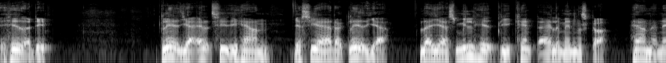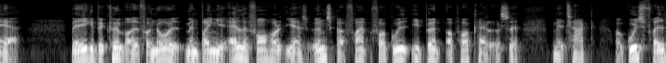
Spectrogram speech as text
hedder det, Glæd jer altid i Herren. Jeg siger er der, glæd jer. Lad jeres mildhed blive kendt af alle mennesker. Herren er nær. Vær ikke bekymrede for noget, men bring i alle forhold jeres ønsker frem for Gud i bøn og påkaldelse med tak. Og Guds fred,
